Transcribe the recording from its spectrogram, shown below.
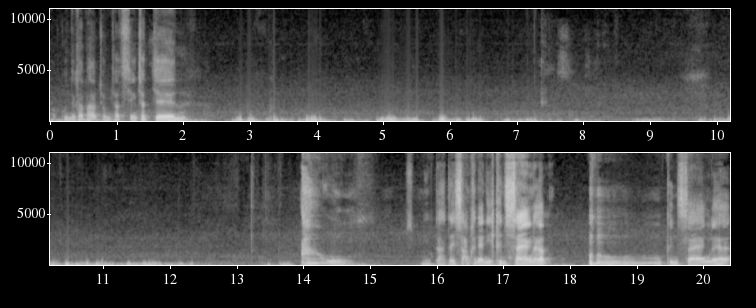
ขอบคุณนะครับภาพชมชัดเสียงชัดเจน อ้าวมีโอกาสได้3คะแนนนี่ขึ้นแซงนะครับขึ้นแซงเลยฮะ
